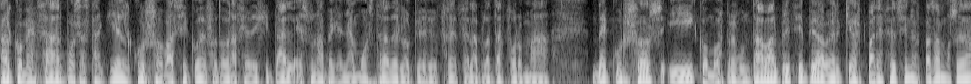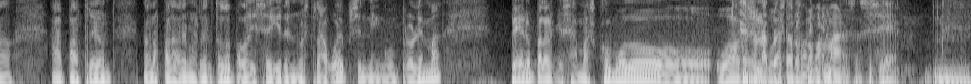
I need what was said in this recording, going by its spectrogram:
al comenzar, pues hasta aquí el curso básico de fotografía digital es una pequeña muestra de lo que ofrece la plataforma de cursos y como os preguntaba al principio, a ver qué os parece si nos pasamos a, a Patreon. No nos pasaremos del todo, podéis seguir en nuestra web sin ningún problema, pero para el que sea más cómodo o, o a es ver una plataforma opinión. más, así Sí. que... mm,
